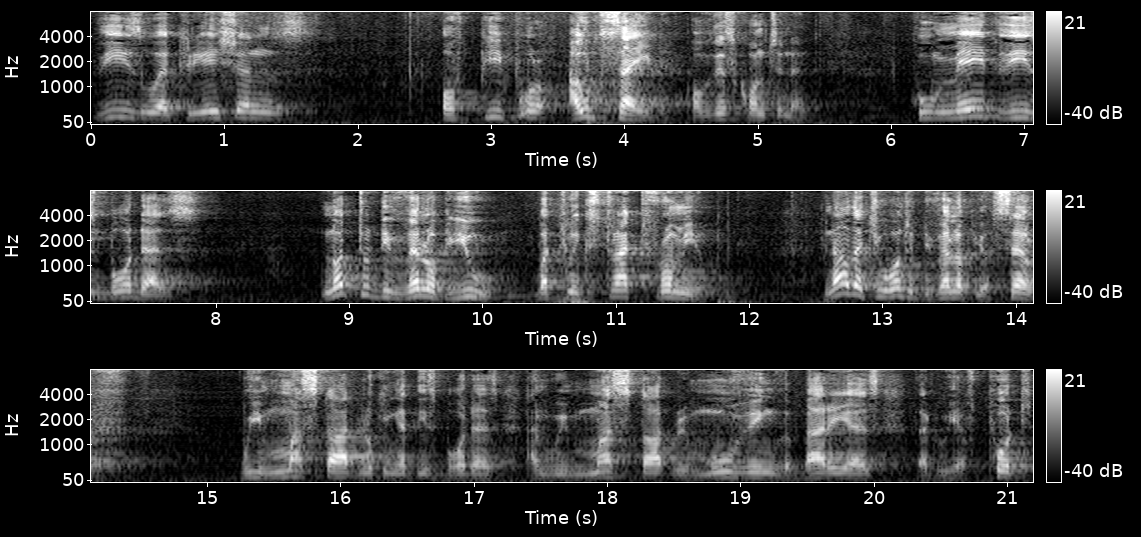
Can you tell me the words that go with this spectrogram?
These were creations of people outside of this continent who made these borders not to develop you, but to extract from you. Now that you want to develop yourself, we must start looking at these borders and we must start removing the barriers that we have put,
